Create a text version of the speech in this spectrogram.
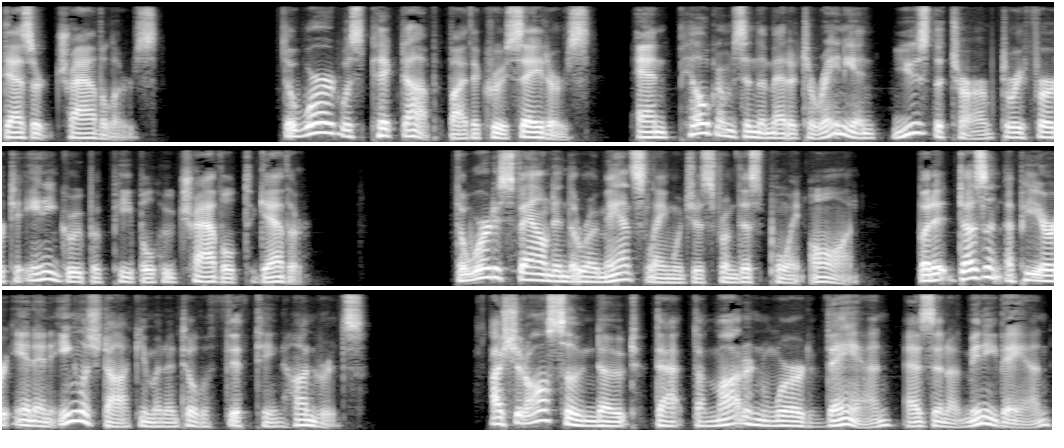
desert travelers. The word was picked up by the Crusaders, and pilgrims in the Mediterranean used the term to refer to any group of people who traveled together. The word is found in the Romance languages from this point on, but it doesn't appear in an English document until the 1500s. I should also note that the modern word van, as in a minivan,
